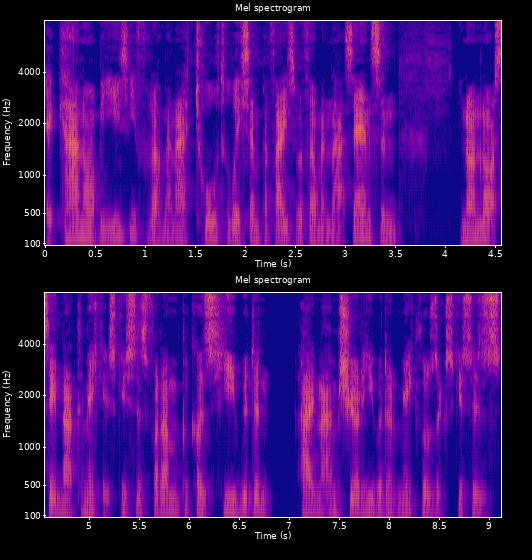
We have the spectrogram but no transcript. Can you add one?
it cannot be easy for him. And I totally sympathise with him in that sense. And you know, I'm not saying that to make excuses for him because he wouldn't. I'm, I'm sure he wouldn't make those excuses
